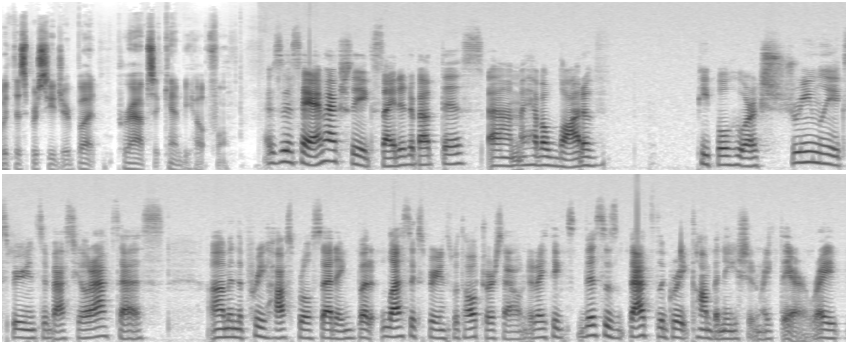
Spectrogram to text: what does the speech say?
with this procedure, but perhaps it can be helpful. I was going to say, I'm actually excited about this. Um, I have a lot of people who are extremely experienced in vascular access um, in the pre-hospital setting, but less experienced with ultrasound. And I think this is that's the great combination right there, right?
